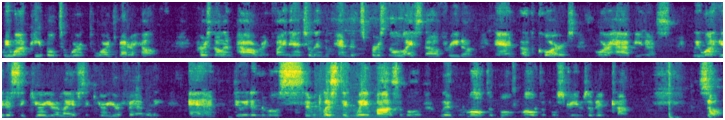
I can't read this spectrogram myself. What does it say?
We want people to work towards better health, personal empowerment, financial independence, personal lifestyle freedom, and of course, more happiness. We want you to secure your life, secure your family, and do it in the most simplistic way possible with multiple, multiple streams of income. So,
